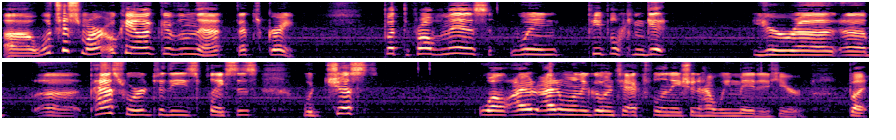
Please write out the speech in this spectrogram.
Uh, which is smart. Okay, I'll give them that. That's great. But the problem is when people can get your uh, uh, uh password to these places with just well, I, I don't want to go into explanation how we made it here, but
